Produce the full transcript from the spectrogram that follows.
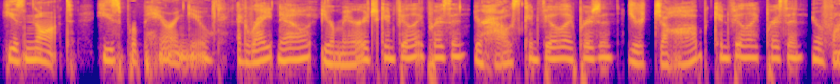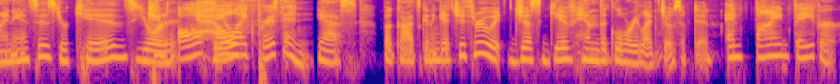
He is not. He's preparing you. And right now, your marriage can feel like prison. Your house can feel like prison. Your job can feel like prison. Your finances, your kids, your Can all feel like prison. Yes, but God's going to get you through it. Just give him the glory like Joseph did. and find favor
